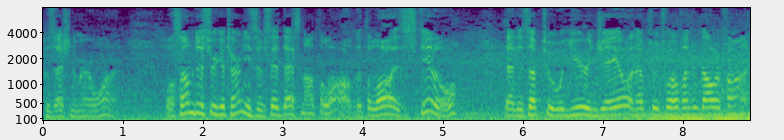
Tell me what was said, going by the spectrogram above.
possession of marijuana." Well, some district attorneys have said that's not the law. That the law is still that is up to a year in jail and up to a $1,200 fine.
